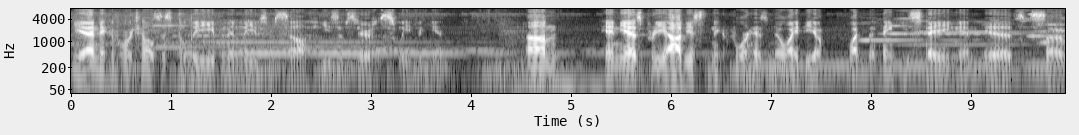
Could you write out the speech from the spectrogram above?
Yeah, Nikifor tells us to leave and then leaves himself. He's upstairs asleep again. Um, and yeah, it's pretty obvious that Nikifor has no idea what the thing he's staying in is, so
